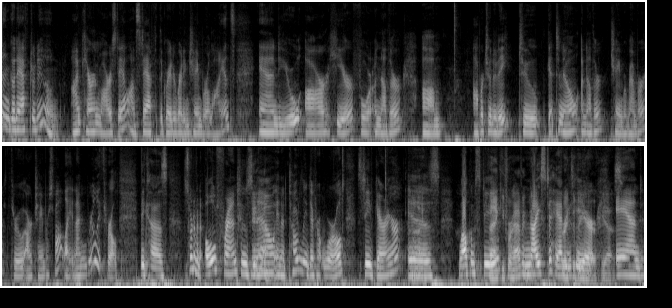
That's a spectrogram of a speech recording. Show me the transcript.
and good afternoon. I'm Karen Marsdale I'm staff at the Greater Reading Chamber Alliance, and you are here for another um, opportunity to get to know another chamber member through our chamber spotlight. And I'm really thrilled because sort of an old friend who's Yeah. now in a totally different world, Steve Geringer, is. Welcome, Steve. Thank you for having me. Nice to have Great you to here. here, yes. And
